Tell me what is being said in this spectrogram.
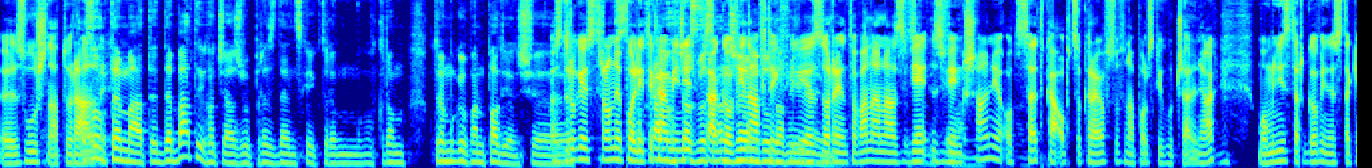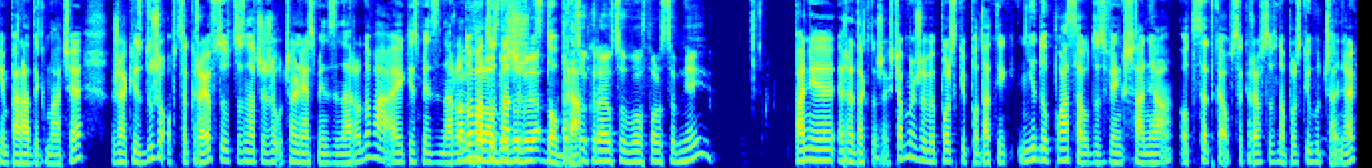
e, złóż naturalnych? są tematy, debaty chociażby prezydenckiej, które, którą, które mógłby pan podjąć. A z drugiej strony polityka ministra Gowina w tej chwili jest zorientowana na zwie, zwiększanie odsetka obcokrajowców na polskich uczelniach, bo minister Gowin jest w takim paradygmacie, że jak jest dużo obcokrajowców, to znaczy, że uczelnia jest międzynarodowa, a jak jest międzynarodowa, to znaczy, że jest dobra. obcokrajowców było w Polsce mniej? Panie redaktorze, chciałbym, żeby polski podatnik nie dopłacał do zwiększania odsetka obcokrajowców na polskich uczelniach,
